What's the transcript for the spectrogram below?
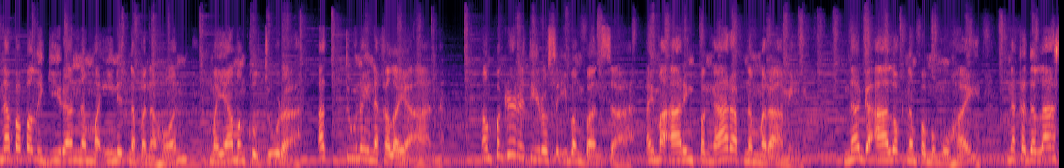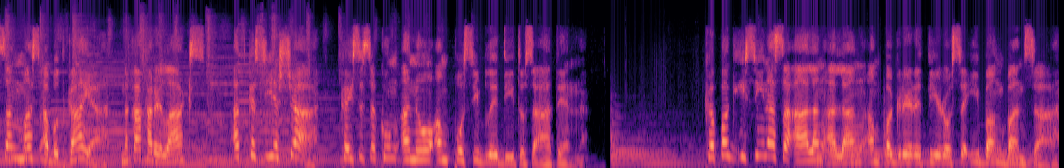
Napapaligiran ng mainit na panahon, mayamang kultura, at tunay na kalayaan. Ang pagre-retiro sa ibang bansa ay maaring pangarap ng marami. Nag-aalok ng pamumuhay na kadalasang mas abot kaya, nakaka-relax, at kasiya siya kaysa sa kung ano ang posible dito sa atin. Kapag isina sa alang-alang ang pagre-retiro sa ibang bansa,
